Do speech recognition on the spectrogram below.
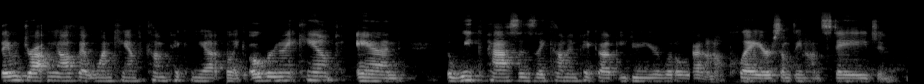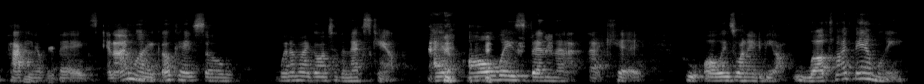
they would drop me off at one camp, come pick me up, like overnight camp, and the week passes, they come and pick up, you do your little, I don't know, play or something on stage and packing up the mm-hmm. bags. And I'm like, okay, so when am I going to the next camp? I have always been that that kid who always wanted to be off. Loved my family,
